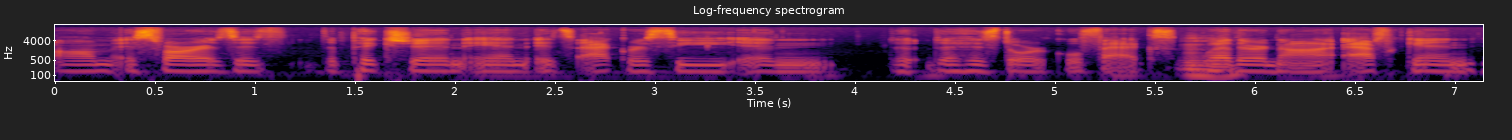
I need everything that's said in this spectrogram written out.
um, as far as its depiction and its accuracy and the, the historical facts, mm-hmm. whether or not African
